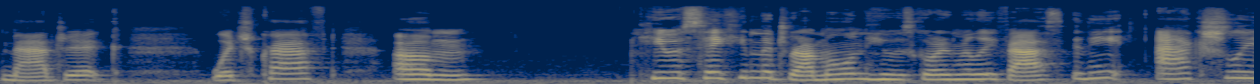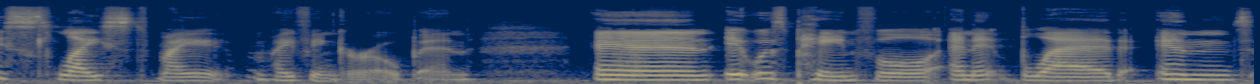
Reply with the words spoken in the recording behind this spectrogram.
magic witchcraft um he was taking the dremel and he was going really fast and he actually sliced my my finger open and it was painful and it bled and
